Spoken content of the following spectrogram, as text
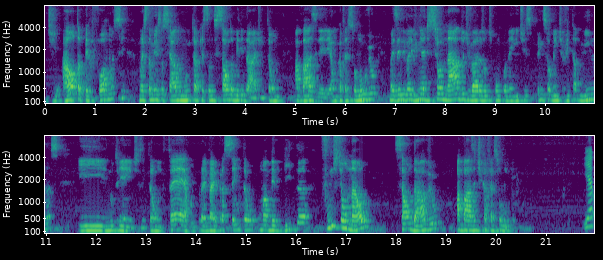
de alta performance, mas também associado muito à questão de saudabilidade. Então, a base dele é um café solúvel, mas ele vai vir adicionado de vários outros componentes, principalmente vitaminas e nutrientes. Então, ferro por aí vai para ser então uma bebida funcional, saudável, à base de café solúvel. E é,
